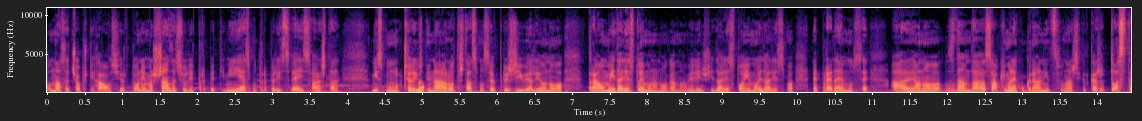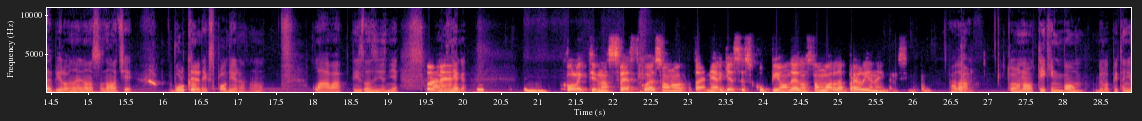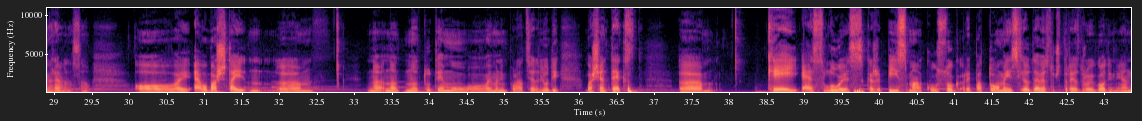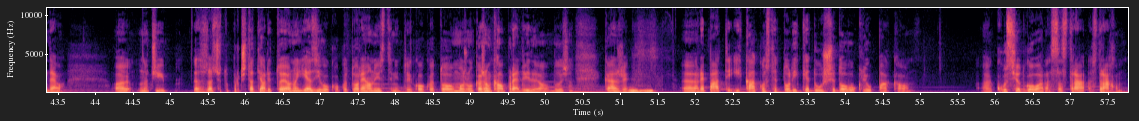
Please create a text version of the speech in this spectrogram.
nastaće opšti haos, jer to nema šans da će ljudi trpeti. Mi jesmo trpeli sve i svašta, mi smo ono čelični da. narod, šta smo sve preživjeli, ono, traume i dalje stojimo na nogama, vidiš, i dalje stojimo i dalje smo, ne predajemo se, ali ono, znam da svako ima neku granicu, znaš, kad kaže dosta je bilo, ono sam znao da će vulkan da eksplodira, ono, lava da izlazi iz nje, iz njega kolektivna svest koja se ono, ta energija se skupi onda jednostavno mora da prelije negde, mislim. Pa da, to je ono ticking bomb, bilo pitanje vremena samo. Ovaj, evo baš taj, um, na, na, na tu temu ovaj, manipulacija, da ljudi, baš jedan tekst, um, K.S. Lewis, kaže pisma Kusog Repatome iz 1942. godine, jedan deo. Uh, znači, da sad ću to pročitati, ali to je ono jezivo koliko je to realno istinito i koliko je to, možemo kažem, kao predvideo budućnost. Kaže, mm -hmm. Repati, i kako ste tolike duše dovukli u pakao? Uh, Kusi odgovara sa stra, strahom.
